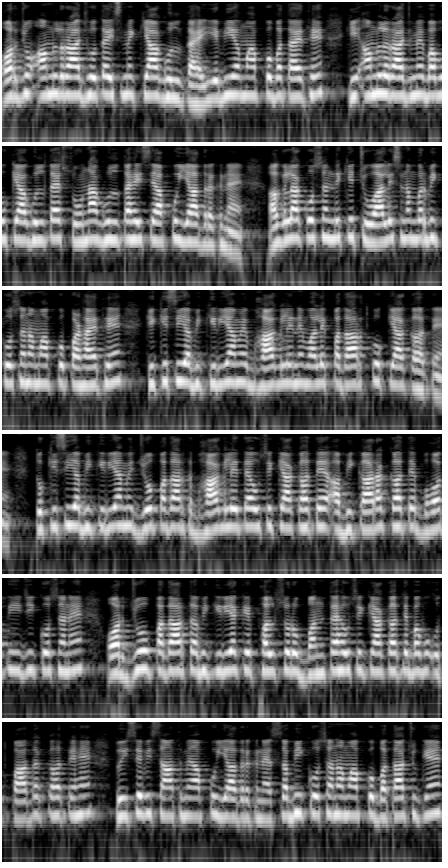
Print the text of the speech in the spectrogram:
और जो अम्ल राज होता है, इसमें क्या घुलता है? ये भी हम आपको बताए थे कि अम्ल राज में बाबू क्या घुलता है? सोना घुलता है, इसे आपको याद रखना है। अगला क्वेश्चन देखिए, चौवालीस नंबर भी क्वेश्चन हम आपको पढ़ाए थे कि किसी अभिक्रिया में भाग लेने वाले पदार्थ को क्या कहते हैं? तो किसी अभिक्रिया में जो पदार्थ भाग लेता है, उसे क्या कहते हैं? अभिकारक कहते हैं। बहुत ही इजी क्वेश्चन है। और जो पदार्थ अभिक्रिया के फलस्वरूप बनता है, उसे क्या कहते बाबू, उत्पादक कहते हैं तो इसे भी साथ में आपको याद रखना है। सभी क्वेश्चन हम आपको बता चुके हैं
